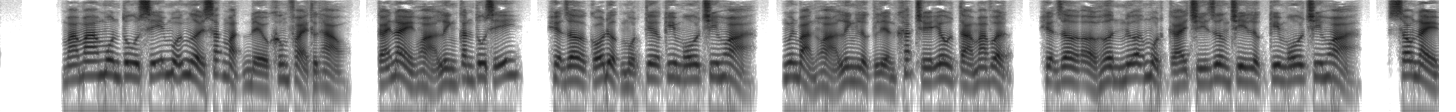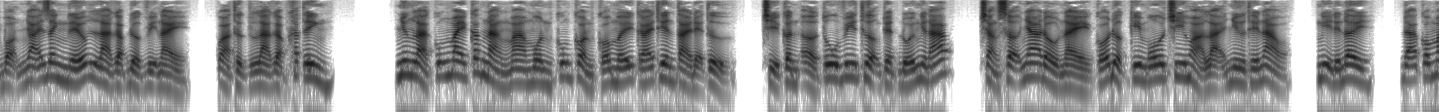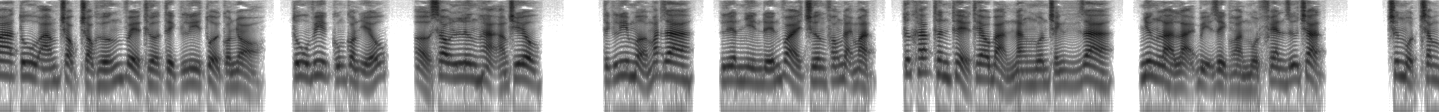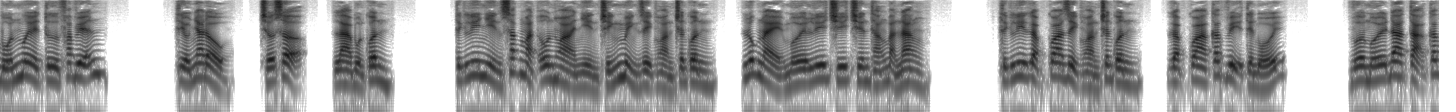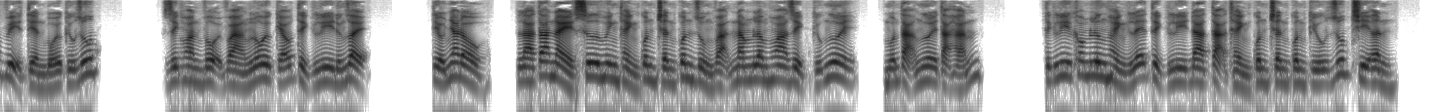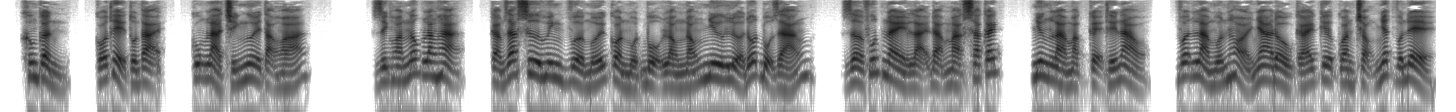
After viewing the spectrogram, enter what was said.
Mà ma môn tu sĩ mỗi người sắc mặt đều không phải thực hảo, cái này hỏa linh căn tu sĩ, hiện giờ có được một tia kim ô chi hỏa, nguyên bản hỏa linh lực liền khắc chế yêu tà ma vật, hiện giờ ở hơn nữa một cái trí dương chi lực kim ô chi hỏa, sau này bọn nhãi danh nếu là gặp được vị này, quả thực là gặp khắc tinh. Nhưng là cũng may các nàng ma môn cũng còn có mấy cái thiên tài đệ tử, chỉ cần ở tu vi thượng tuyệt đối nghiên áp, chẳng sợ nha đầu này có được kim ô chi hỏa lại như thế nào, nghĩ đến đây, đã có ma tu ám chọc chọc hướng về thừa tịch ly tuổi còn nhỏ, tu vi cũng còn yếu, ở sau lưng hạ ám chiêu. Tịch ly mở mắt ra, liền nhìn đến vài trương phóng đại mặt, tức khắc thân thể theo bản năng muốn tránh ra, nhưng là lại bị dịch hoàn một phen giữ chặt. chương 144 pháp viễn. Tiểu nha đầu, chớ sợ, là buồn quân. Tịch ly nhìn sắc mặt ôn hòa nhìn chính mình dịch hoàn chân quân, lúc này mới lý trí chiến thắng bản năng. Tịch ly gặp qua dịch hoàn chân quân, gặp qua các vị tiền bối. Vừa mới đa tạ các vị tiền bối cứu giúp. Dịch hoàn vội vàng lôi kéo tịch ly đứng dậy. Tiểu nha đầu, là ta này sư huynh thành quân chân quân dùng vạn năm lâm hoa dịch cứu ngươi, muốn tạ ngươi tạ hắn. Tịch ly không lưng hành lễ tịch ly đa tạ thành quân chân quân cứu giúp tri ân. Không cần, có thể tồn tại, cũng là chính ngươi tạo hóa. Dịch hoàn ngốc lăng hạ, cảm giác sư huynh vừa mới còn một bộ lòng nóng như lửa đốt bộ dáng, giờ phút này lại đạm mạc xa cách, nhưng là mặc kệ thế nào, vẫn là muốn hỏi nha đầu cái kia quan trọng nhất vấn đề.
